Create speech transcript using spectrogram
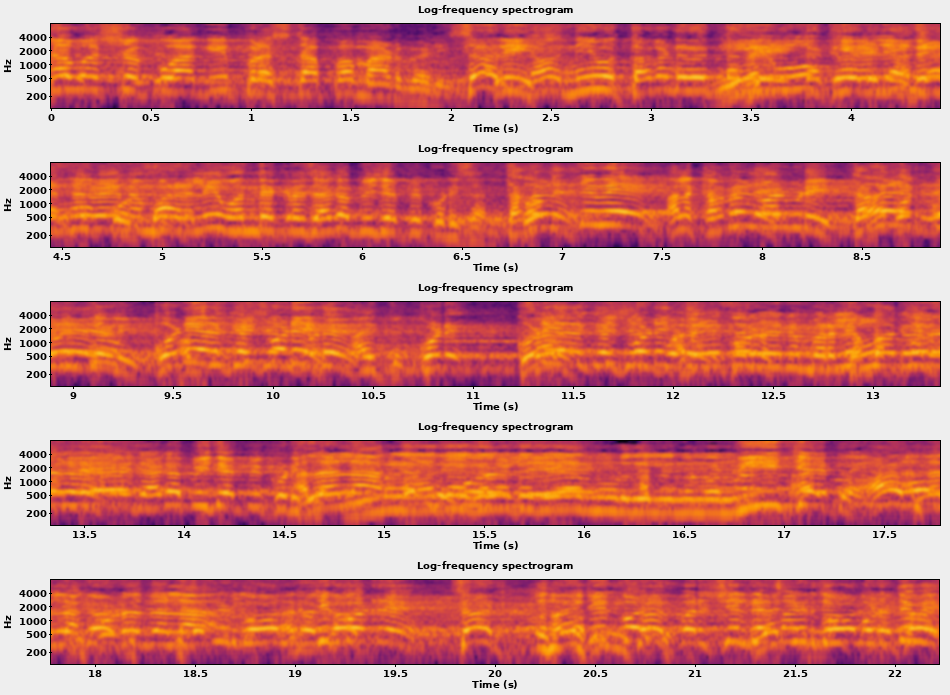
ಅನವಶ್ಯಕವಾಗಿ ಪ್ರಸ್ತಾಪ ಮಾಡಬೇಡಿ. ಸರಿ. ನೀವು ಸರ್ವೆ ಒಂದ್ ಎಕರೆ ಜಾಗ ಬಿಜೆಪಿ ಕೊಡಿ ಸರ್. ತಗೊಳ್ತೀವಿ ಅಲ್ಲ ಕಮೆಂಟ್ ಮಾಡ್ಬಿಡಿ. ತಗೊಳ್ಳಿ. ಕೊಡಿ ಅಂತ ಹೇಳಿ. ಕೊಡಿ ಅರ್ಜಿ ಕೊಡಿ. ಆಯ್ತು ಕೊಡಿ. ಕೊಡಿ ಜಾಗ ಬಿಜೆಪಿ ಕೊಡಿ ಬಿಜೆಪಿ. ಅಲ್ಲಲ್ಲ ಕೊಡೋದಲ್ಲ. ಅರ್ಜಿ. ಕೊಡ್ರಿ. ಸರ್. ಅರ್ಜಿ ಕೊಡಿ ಪರಿಶೀಲನೆ ಮಾಡಿ ಕೊಡ್ತೀವಿ.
